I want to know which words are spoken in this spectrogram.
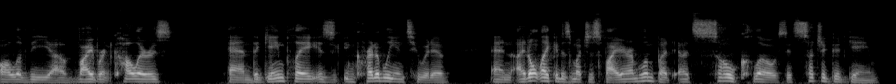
all of the uh, vibrant colors, and the gameplay is incredibly intuitive. And I don't like it as much as Fire Emblem, but it's so close. It's such a good game.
